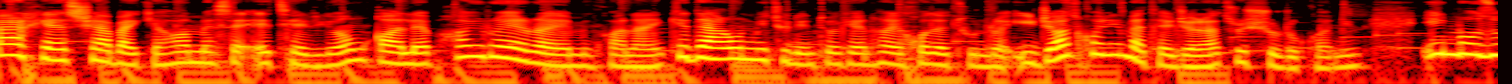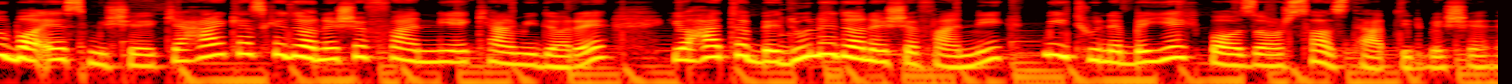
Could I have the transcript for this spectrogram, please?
برخی از شبکه ها مثل اتریوم قالب هایی رو ارائه می‌کنن که در اون می‌تونین توکن های خودتون رو ایجاد کنین و تجارت رو شروع کنین. این موضوع باعث میشه که هر کس که دانش فنی کمی داره یا حتی بدون دانش فنی می‌تونه به یک بازارساز تبدیل بشه.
